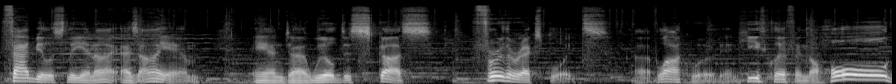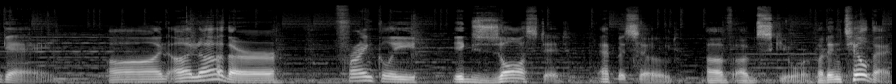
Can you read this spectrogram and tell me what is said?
fabulously and I, as I am. And uh, we'll discuss further exploits of Lockwood and Heathcliff and the whole gang on another, frankly, exhausted episode of Obscure. But until then,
